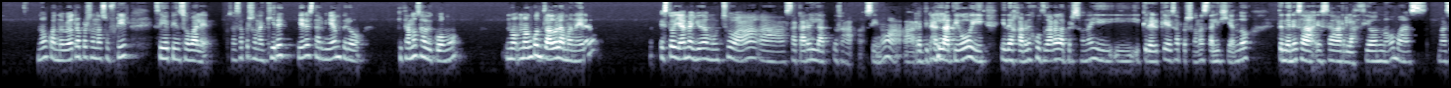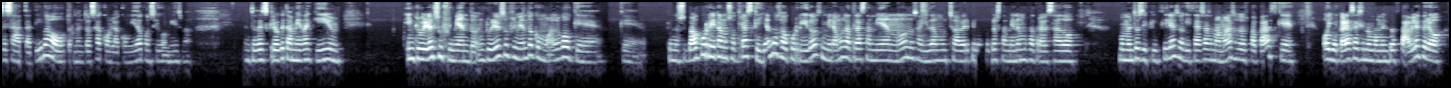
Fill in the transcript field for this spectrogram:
¿no? Cuando veo a otra persona sufrir, sí yo pienso, vale, o sea, esa persona quiere, quiere estar bien, pero quizá no sabe cómo, no, ha encontrado la manera. Esto ya me ayuda mucho a, sacar el látigo, o sea, sí, ¿no? A, retirar el látigo y, dejar de juzgar a la persona y, creer que esa persona está eligiendo tener esa, esa relación ¿no? más, más desadaptativa o tormentosa con la comida o consigo misma. Entonces creo que también aquí incluir el sufrimiento, incluir el sufrimiento como algo que, nos va a ocurrir a nosotras, que ya nos ha ocurrido, si miramos atrás también, ¿no? Nos ayuda mucho a ver que nosotros también hemos atravesado momentos difíciles o quizás esas mamás o los papás que, oye, que ahora está siendo un momento estable, pero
